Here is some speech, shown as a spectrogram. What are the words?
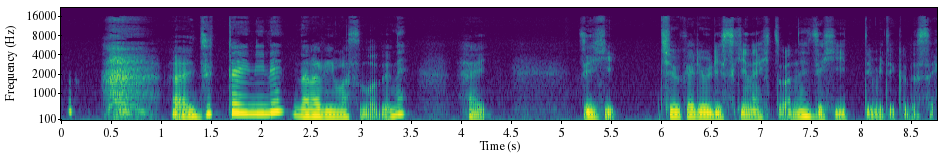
はい、絶対にね、並びますのでね。はい。ぜひ、中華料理好きな人はね、ぜひ行ってみてください。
